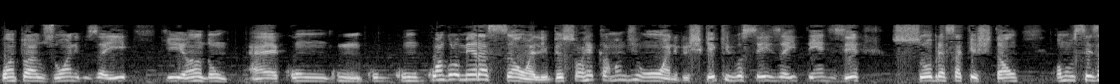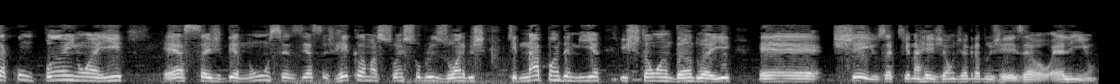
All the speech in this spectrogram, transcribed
quanto aos ônibus aí que andam é, com, com, com, com, aglomeração ali. O pessoal reclamando de ônibus. O que, que vocês aí têm a dizer sobre essa questão? Como vocês acompanham aí essas denúncias e essas reclamações sobre os ônibus que na pandemia estão andando aí é, cheios aqui na região de Agra dos Reis, é, Elinho?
